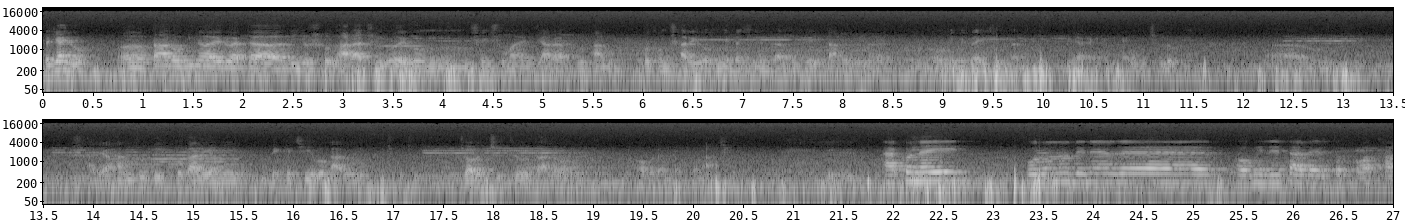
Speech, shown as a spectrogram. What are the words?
তো যাই হোক তার অভিনয়েরও একটা নিজস্ব ধারা ছিল এবং সেই সময় যারা প্রধান, প্রথম সারির অভিনেতা ছিলেন তার মধ্যে তার অভিনয় খ্যাতি ছিল। শাহজাহান তো আমি দেখেছি এবং আরও চলচ্চিত্র তার অনেক অবদান আছে। এখন এই পুরোনো দিনের অভিনেতাদের তো কথা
